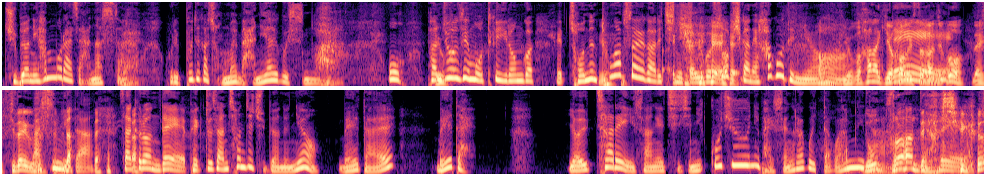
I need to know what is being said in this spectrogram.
주변이 함몰하지 않았어요. 네. 우리 뿌디가 정말 많이 알고 있습니다. 아. 어, 반주원 선생님 어떻게 이런 걸 저는 예. 통합사회 가르치니까 이거 수업 시간에 하거든요. 어, 이거 하나 기억하고 네. 있어가지고 네, 기다리고 맞습니다. 있습니다. 네. 자 그런데 백두산 천지 주변은요 매달 매달 10차례 이상의 지진이 꾸준히 발생을 하고 있다고 합니다. 너무 불안한데요, 네. 지금?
